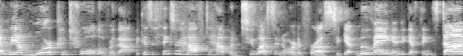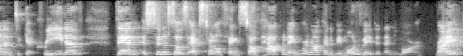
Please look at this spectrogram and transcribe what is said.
and we have more control over that. Because if things are have to happen to us in order for us to get moving and to get things done and to get creative then as soon as those external things stop happening we're not going to be motivated anymore right?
